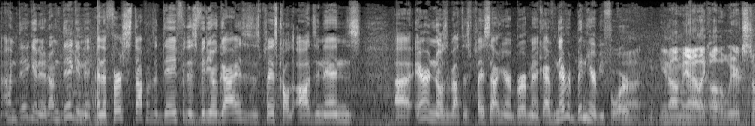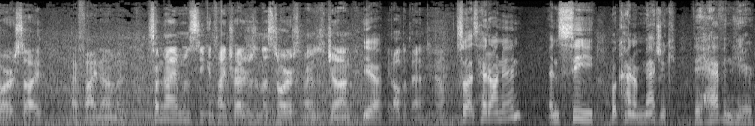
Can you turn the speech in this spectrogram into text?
I'm digging it. I'm digging it. And the first stop of the day for this video, guys, is this place called Odz N Endz. Uh, Arron knows about this place out here in Burbank. I've never been here before. Uh, you know me, I like all the weird stores, so I I find them, and sometimes you can find treasures in the store, sometimes it's junk. Yeah. It all depends, you know. So let's head on in and see what kind of magic they have in here.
